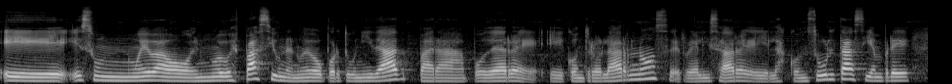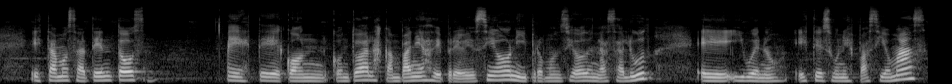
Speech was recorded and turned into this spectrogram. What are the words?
Eh, es un nuevo, un nuevo espacio, una nueva oportunidad para poder eh, controlarnos, realizar las consultas. Siempre estamos atentos este, con, todas las campañas de prevención y promoción en la salud. Eh, y bueno, este es un espacio más.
